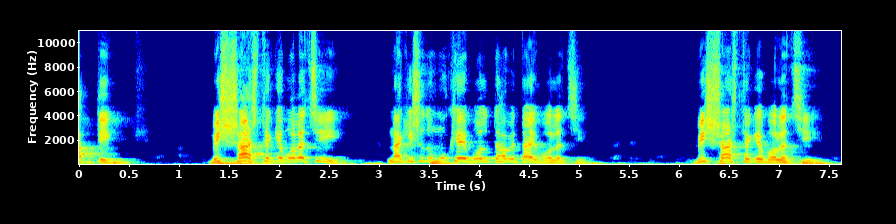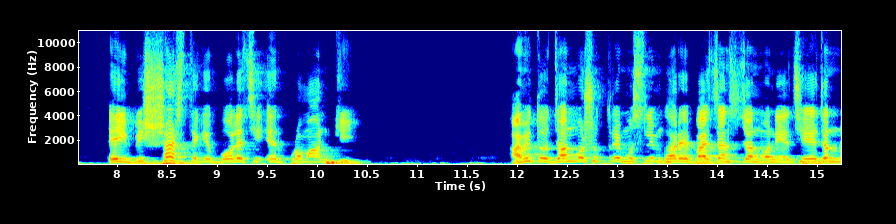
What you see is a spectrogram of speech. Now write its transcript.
আত্মিক? বিশ্বাস থেকে বলেছি নাকি শুধু মুখে বলতে হবে তাই বলেছি? বিশ্বাস থেকে বলেছি। এই বিশ্বাস থেকে বলেছি এর প্রমাণ কি? আমি তো জন্মসূত্রে মুসলিম ঘরে বাই চান্স জন্ম নিয়েছি, এজন্য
